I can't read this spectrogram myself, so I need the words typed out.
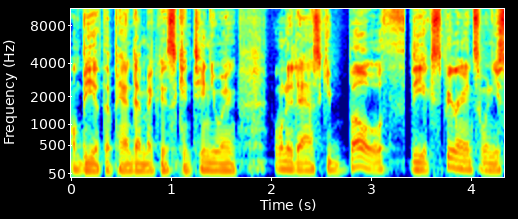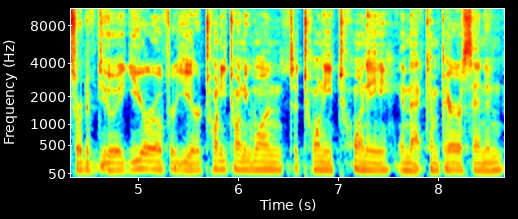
albeit the pandemic is continuing. I wanted to ask you both the experience when you sort of do a year over year, 2021 to 2020 in that comparison, and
